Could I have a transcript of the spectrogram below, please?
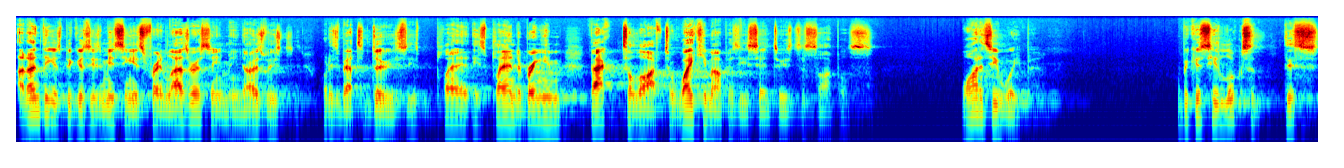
I don't think it's because he's missing his friend Lazarus. He knows what he's about to do. He's, plan he's planned to bring him back to life, to wake him up, as he said to his disciples. Why does he weep? Because he looks at this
